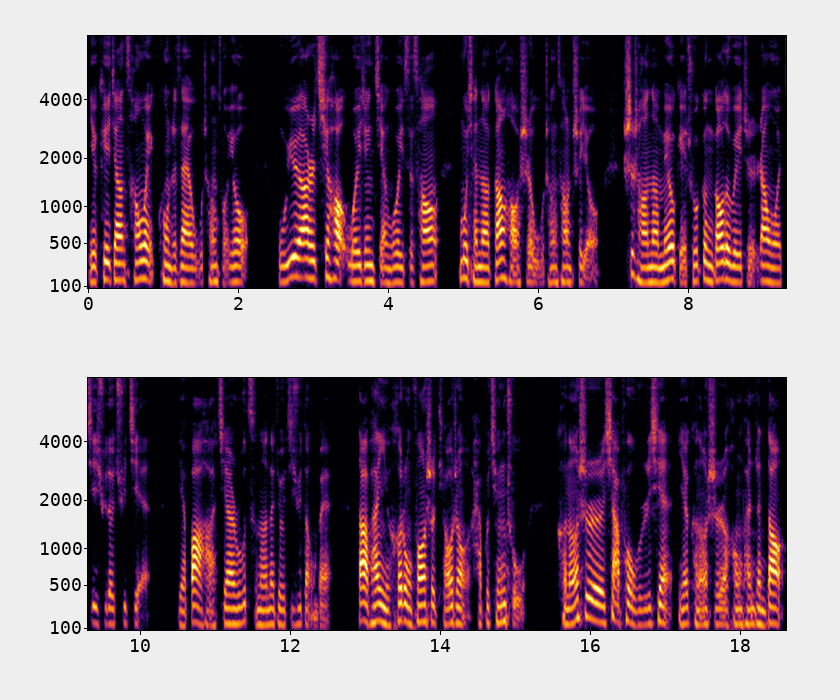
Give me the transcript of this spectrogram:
也可以将仓位控制在五成左右。五月二十七号我已经减过一次仓，目前呢刚好是五成仓持有。市场呢没有给出更高的位置让我继续的去减，也罢哈。既然如此呢，那就继续等呗。大盘以何种方式调整还不清楚，可能是下破五日线，也可能是横盘震荡。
